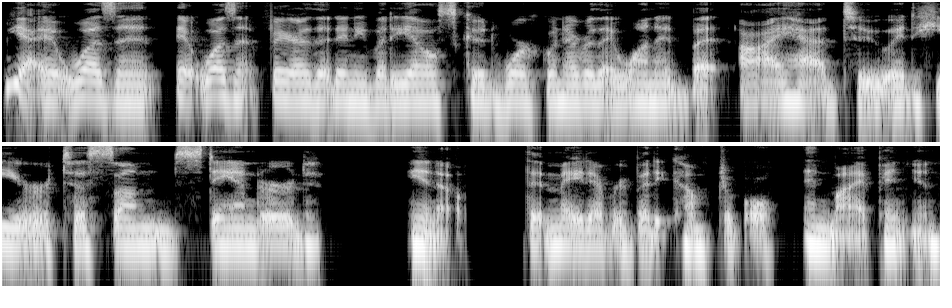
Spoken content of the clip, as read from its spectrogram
yeah, it wasn't it wasn't fair that anybody else could work whenever they wanted, but I had to adhere to some standard, you know, that made everybody comfortable, in my opinion.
